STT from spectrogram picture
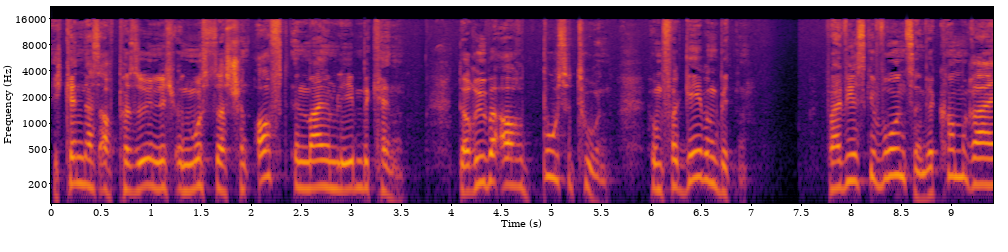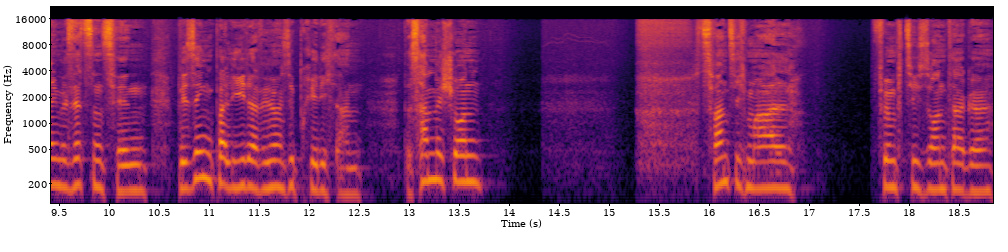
Ich kenne das auch persönlich und muss das schon oft in meinem Leben bekennen. Darüber auch Buße tun, um Vergebung bitten. Weil wir es gewohnt sind. Wir kommen rein, wir setzen uns hin, wir singen ein paar Lieder, wir hören die Predigt an. Das haben wir schon 20 Mal, 50 Sonntage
